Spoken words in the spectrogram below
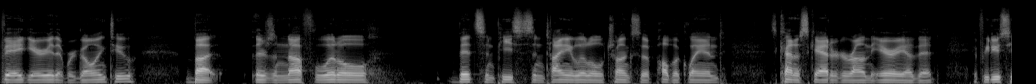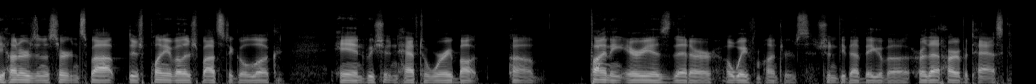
vague area that we're going to, but there's enough little bits and pieces and tiny little chunks of public land it's kind of scattered around the area that if we do see hunters in a certain spot, there's plenty of other spots to go look, and we shouldn't have to worry about um, finding areas that are away from hunters. Shouldn't be that big of a or that hard of a task.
